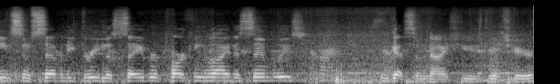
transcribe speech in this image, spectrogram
Need some 73 LeSabre parking light assemblies. We've got some nice used ones here.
